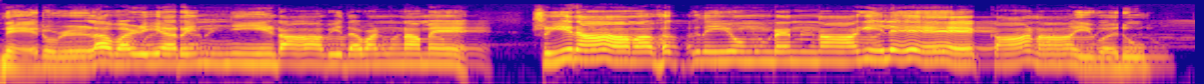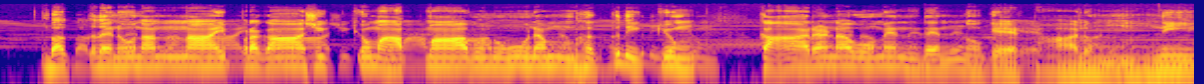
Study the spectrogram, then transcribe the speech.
നേരുള്ള വഴിയറിഞ്ഞിടാവിതവണ്ണമേ ശ്രീരാമഭക്തിയുണ്ടെന്നാകിലേ കാണായി വരൂ. ഭക്തനു നന്നായി പ്രകാശിക്കും ആത്മാവു നൂനം ഭക്തിക്കും. കാരണവുമെന്തെന്നു കേട്ടാലും നീ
